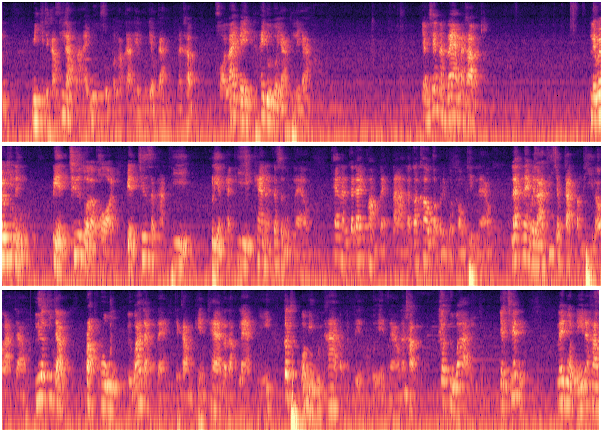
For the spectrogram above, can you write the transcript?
มีกิจกรรมที่หลากหลายมุ่งสู่ผลลัพธ์การเรียนรู้เดียวกันนะครับ ขอไล่ไปให้ดูตัวอย่างทีละอย่าง อย่างเช่นอันแรกนะครับเลเวลที่หนึ่ง ปลี่ยนชื่อตัวละคร เปลี่ยนชื่อสถานที่ เปลี่ยนแผนที่แค่นั้นก็สนุกแล้ว แค่นั้นก็ได้ความแปลกตาแล้วก็เข้ากับบริบทท้องถิ่นแล้ว และในเวลาที่จำกัดบางทีเราอาจจะเลือกที่จะปรับปรุงหรือว่าดัดแปลงกิจกรรมเพียงแค่ระดับแรกนี้ ก็ถือว่ามีคุณค่ากับนักเรียนของตัวเองแล้วนะครับ ก็คือว่าอย่างเช่นในบทนี้นะครับ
